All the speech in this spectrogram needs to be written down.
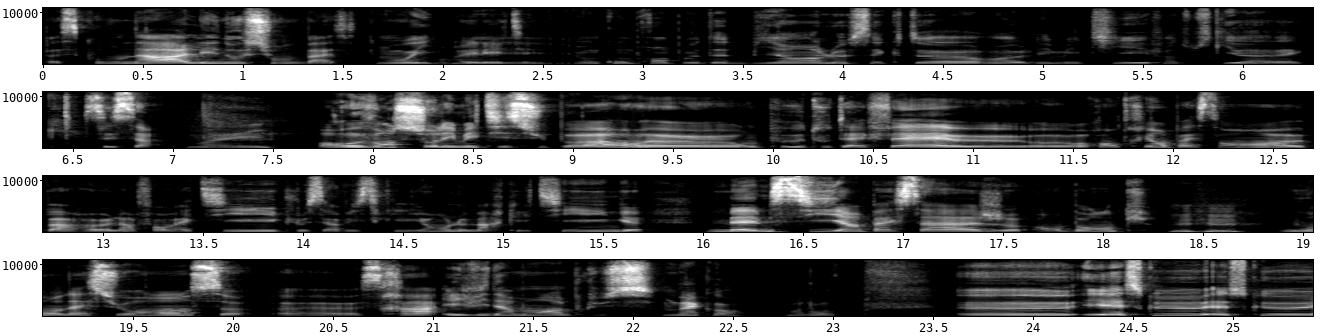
parce qu'on a les notions de base. Oui, en réalité. on comprend peut-être bien le secteur, euh, les métiers, enfin tout ce qui va avec. C'est ça. En revanche, sur les métiers support, euh, on peut tout à fait rentrer en passant par l'informatique, le service client, le marketing, même si un passage en banque mm-hmm. ou en assurance sera évidemment un plus. D'accord. Bon. Euh, et est-ce que, est-ce que,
